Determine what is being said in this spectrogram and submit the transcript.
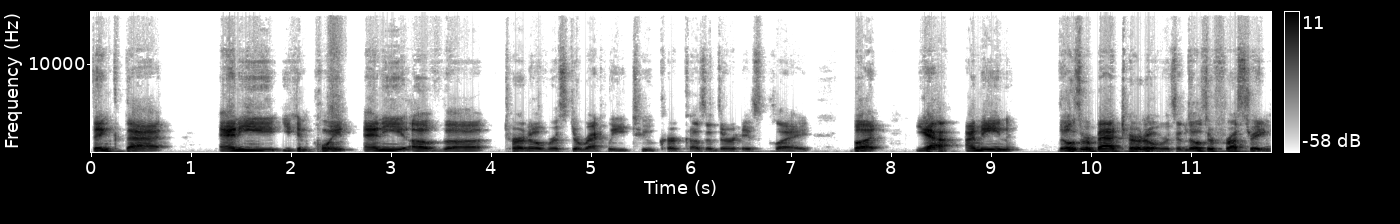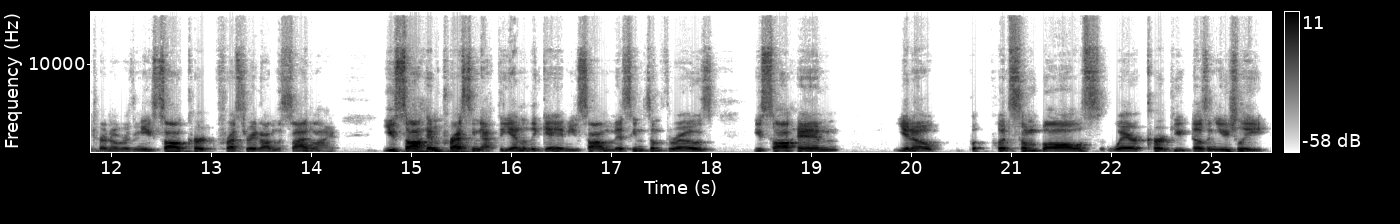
think that any you can point any of the turnovers directly to Kirk Cousins or his play. But yeah, I mean, those were bad turnovers and those are frustrating turnovers. And you saw Kirk frustrated on the sideline. You saw him pressing at the end of the game. You saw him missing some throws. You saw him, you know, put, put some balls where Kirk doesn't usually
